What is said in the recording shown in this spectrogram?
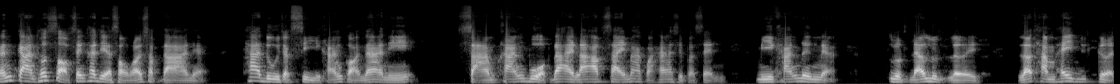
นั้นการทดสอบเส้นค่าเฉลี่ยสองร้อยสัปดาห์เนี่ย ถ้าดูจากสี่ครั้งก่อนหน้านี้สามครั้งบวกได้แล้วอัพไซด์มากกว่าห้าสิบเปอร์เซ็นมีครั้งหนึ่งเนี่ย หลุดแล้วหลุดเลย แล้วทำให้เกิด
